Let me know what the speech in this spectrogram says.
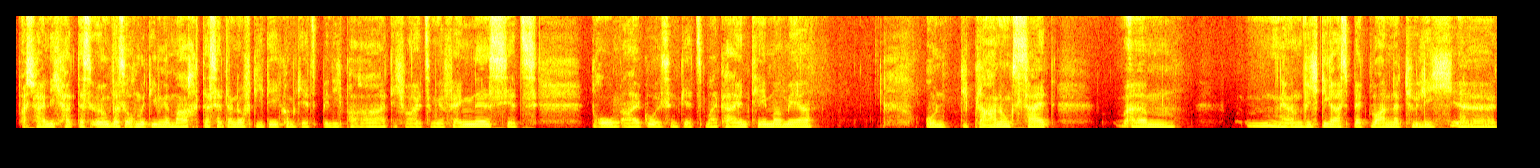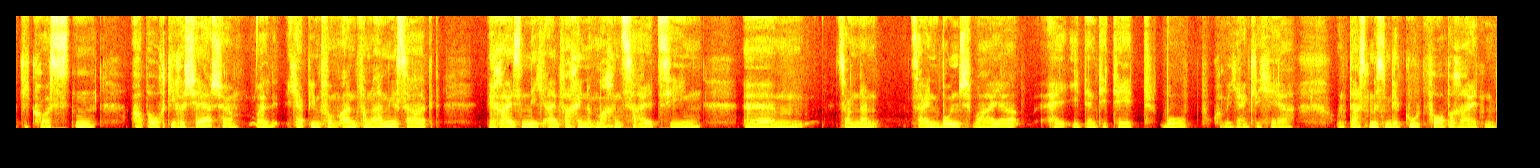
wahrscheinlich hat das irgendwas auch mit ihm gemacht, dass er dann auf die Idee kommt, jetzt bin ich parat, ich war jetzt im Gefängnis, jetzt Drogen, Alkohol sind jetzt mal kein Thema mehr. Und die Planungszeit ähm, ja, ein wichtiger Aspekt waren natürlich äh, die Kosten, aber auch die Recherche, weil ich habe ihm vom Anfang an gesagt, wir reisen nicht einfach hin und machen Sightseeing, ähm, sondern sein Wunsch war ja, hey, Identität, wo, wo komme ich eigentlich her? Und das müssen wir gut vorbereiten,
